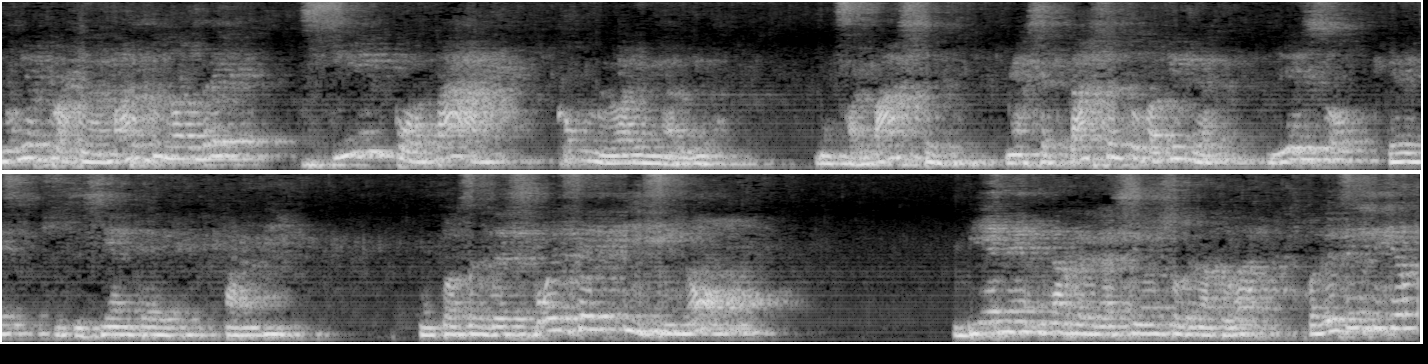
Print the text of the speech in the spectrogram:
yo voy a proclamar tu nombre sin importar cómo me vaya en la vida. Me salvaste, me aceptaste en tu familia y eso es suficiente para mí. Entonces, después de y si no, viene una revelación sobrenatural. Cuando ellos dijeron,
